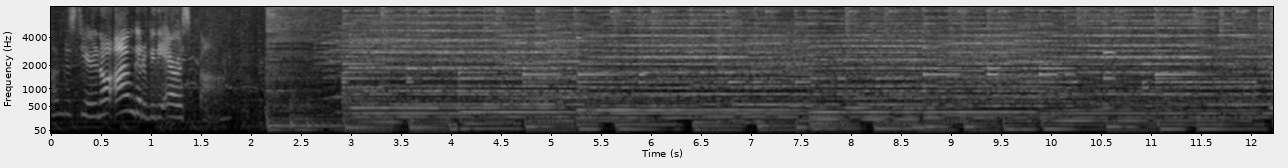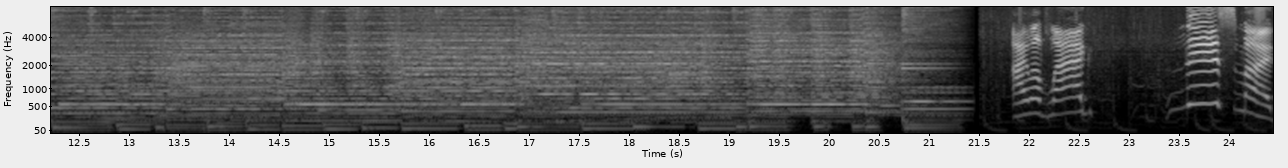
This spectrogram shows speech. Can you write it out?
I'm just here. No, I'm gonna be the aerospray. Oh. I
